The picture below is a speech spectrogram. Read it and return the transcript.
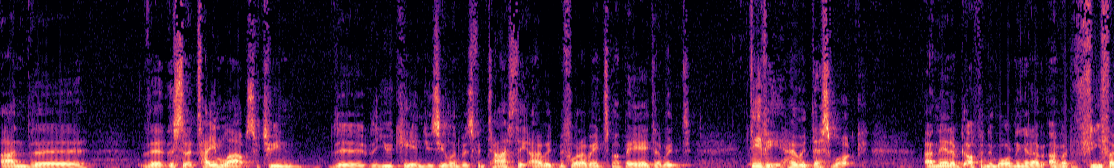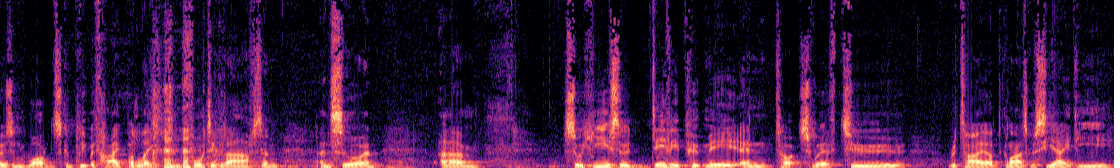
And the, the, the sort of time lapse between the, the UK and New Zealand was fantastic. I would, before I went to my bed, I would, Davy, how would this work? And then I would get up in the morning and I, I would have 3,000 words complete with hyperlinks and photographs and, and so on. Um, so he, so Davy put me in touch with two retired Glasgow CID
